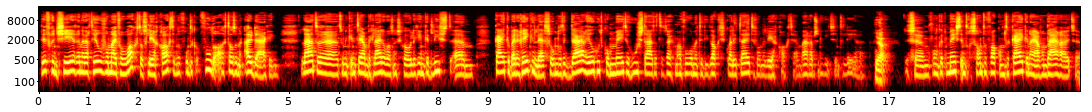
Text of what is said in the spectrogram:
differentiëren. En er werd heel veel van mij verwacht als leerkracht. En dat vond ik, voelde echt als een uitdaging. Later, toen ik intern begeleider was in scholen, ging ik het liefst um, kijken bij de rekenlessen, omdat ik daar heel goed kon meten hoe staat het er zeg maar voor met de didactische kwaliteiten van de leerkrachten en waar hebben ze nog iets in te leren. Ja. Dus um, vond ik het meest interessante vak om te kijken. Nou ja, van daaruit uh,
